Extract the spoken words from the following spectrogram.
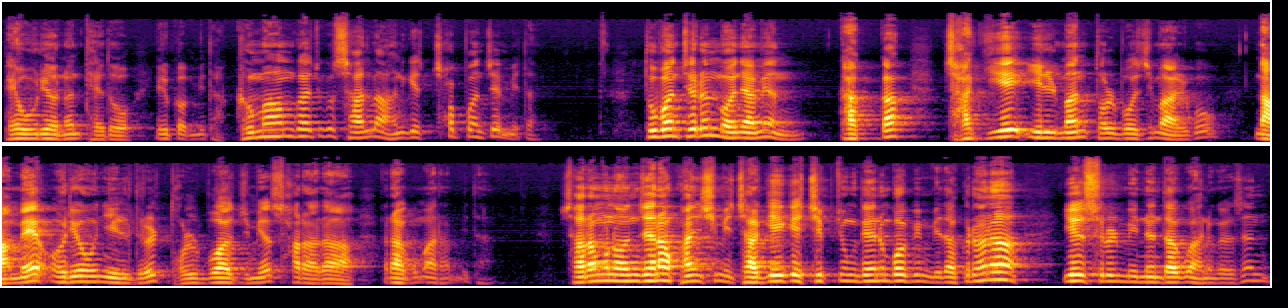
배우려는 태도일 겁니다. 그 마음 가지고 살라 하는 게 첫 번째입니다. 두 번째는 뭐냐면 각각 자기의 일만 돌보지 말고 남의 어려운 일들을 돌보아주며 살아라 라고 말합니다. 사람은 언제나 관심이 자기에게 집중되는 법입니다. 그러나 예수를 믿는다고 하는 것은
